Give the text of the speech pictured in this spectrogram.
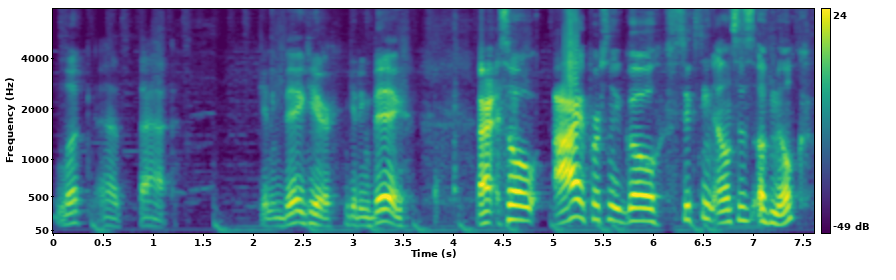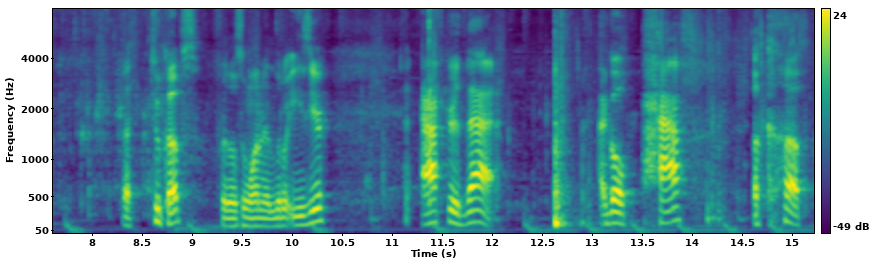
Look at that. Getting big here, getting big. All right, so I personally go 16 ounces of milk. That's two cups for those who want it a little easier. After that, I go half a cup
